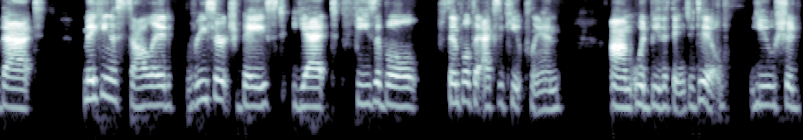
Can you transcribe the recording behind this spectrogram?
that making a solid research-based yet feasible, simple to execute plan um, would be the thing to do. You should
